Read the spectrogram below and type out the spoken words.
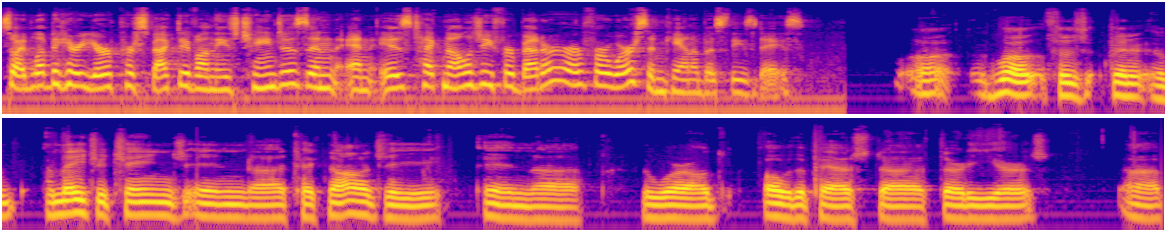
So I'd love to hear your perspective on these changes and, and is technology for better or for worse in cannabis these days? Uh, well, there's been a, a major change in uh, technology in uh, the world over the past uh, 30 years. Uh,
